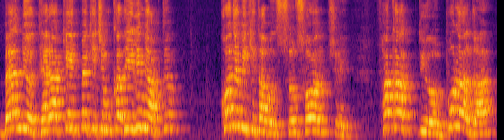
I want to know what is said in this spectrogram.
ben diyor terakki etmek için bu kadar ilim yaptım. Koca bir kitabı son şey. Fakat diyor burada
